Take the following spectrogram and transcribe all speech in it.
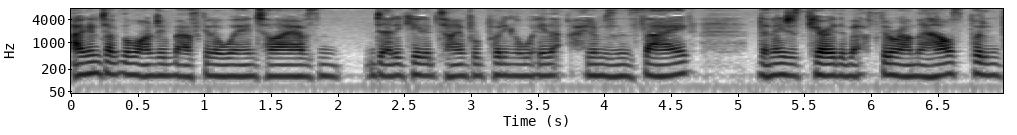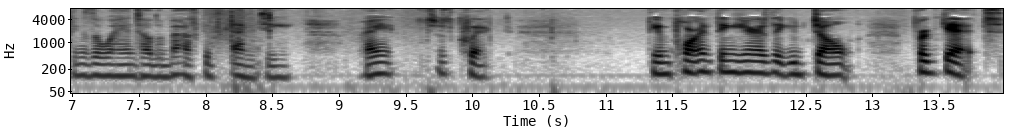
I can tuck the laundry basket away until I have some dedicated time for putting away the items inside. Then I just carry the basket around the house, putting things away until the basket's empty, right? It's just quick. The important thing here is that you don't forget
